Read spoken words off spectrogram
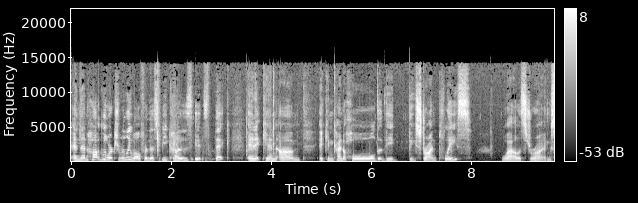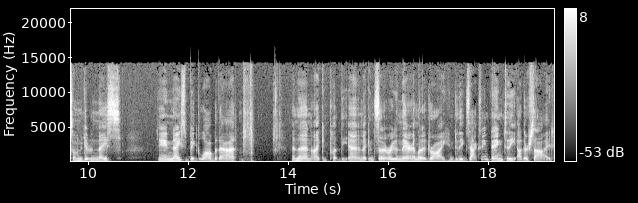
And then hot glue works really well for this because it's thick and it can um, it can kind of hold the, the straw in place while it's drying. So I'm going to give it a nice, a nice big glob of that. And then I can put the end, I can set it right in there and let it dry and do the exact same thing to the other side.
